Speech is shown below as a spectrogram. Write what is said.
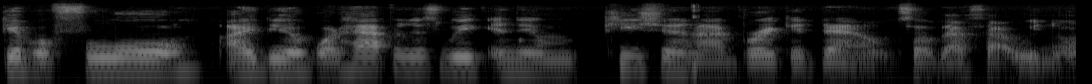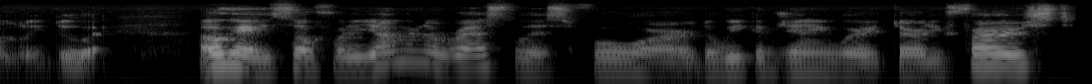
give a full idea of what happened this week, and then Keisha and I break it down. So that's how we normally do it. Okay, so for the Young and the Restless for the week of January thirty first,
